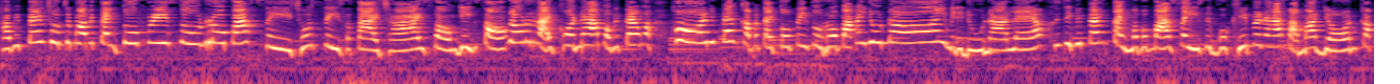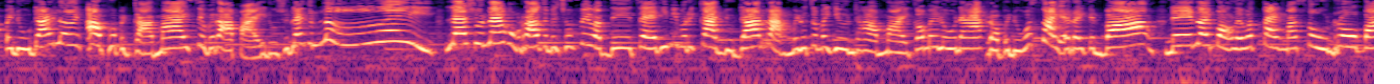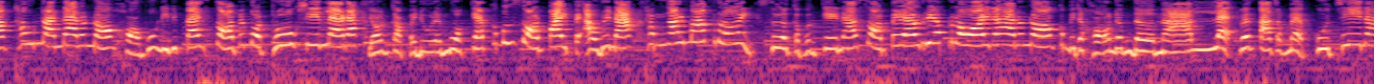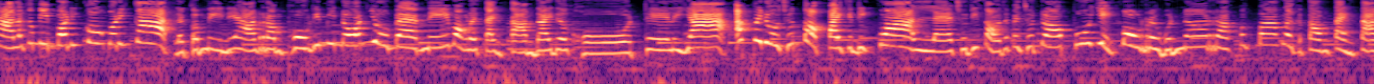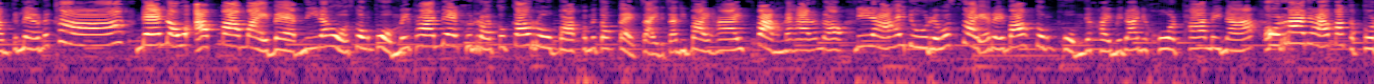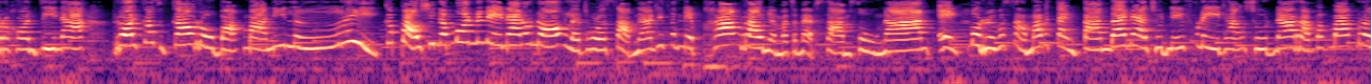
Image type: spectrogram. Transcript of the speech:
นะคะ พี่แป้งชมจะพาไปแต่งตัวฟรีศูนย์โรบักสี่ชุดสี่สไตล์ชายสองหญิงสองน้องหลายคนนะคะบอกพี่แป้งว่าโฮ้ยพี่แป้งกลับมาแต่งตัวฟรีศูนย์โรบักให้ดูหน่อยไม่ได้ดูนานแล้วจริงๆพี่แป้งแต่งมาประมาณ 40กว่าคลิปแล้วนะคะ สามารถย้อนกลับไปดูได้เลยอ้าวเพื่อเป็นการไม่เสียเวลาไปดูชุดแรกกันเลยและชุดแรกของเราจะเป็นชุดฟรีแบบดีเจที่มีบริการอยู่ด้านหลังไม่รู้จะมายืนทำไมก็ไม่รู้นะคะเราไปดูว่าใส่อะไรกันบ้าง เนเลยบอกเลยว่าแต่งมาศูนย์โรบักเท่านั้น ของพวกนี้พี่แป้งสอนไปหมดทุกชิ้นแล้วนะ ย้อนกลับไปดูเลยหมวกแก๊ปก็เพิ่งสอนไปไปเอาด้วยนะทำง่ายมากเลย เสื้อกับกางเกงนะสอนไปแล้วเรียบร้อยนะคะน้องๆก็มีแต่ของเดิมๆนะแหละแว่นตาจากแบบกูชี่นะคะแล้วก็มีบอดี้กงบอดี้การ์ดแล้วก็มีนี่ค่ะลำโพงที่มีโน้ตอยู่แบบนี้บอกเลยแต่งตามได้เดอโคเทเลยาอัพไปดูชุดต่อไปกันดีกว่า และชุดที่สองจะเป็นชุดน้องผู้หญิงบอกเลยว่าน่ารักมากๆเลยก็ต้องแต่งตามกันแล้วนะคะ แน่นอนว่าอัพ แบบนี้นะโหทรงผมไม่พลาดแน่คือร้อยเก้าเก้าโรบักก็ไม่ต้อง ลกใจเดี๋ยวจะอธิบายให้ฟังนะคะน้องๆนี่นะคะให้ดูเลยว่าใส่อะไรบ้างทรงผมเนี่ยใครไม่ได้เนี่ยโคตรพลาดเลยนะออร่านะคะมากับตัวละครจีนนะคะ199 โรบักมานี่เลย กระเป๋าชินามอนนั่นเองนะน้องๆ และโทรศัพท์นะที่สเน็บข้างเราเนี่ยมันจะแบบซามสูงนานเองบอกเลยว่าสามารถไปแต่งตามได้นะชุดนี้ฟรีทั้งชุดน่ารักมากๆเล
